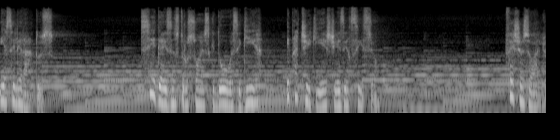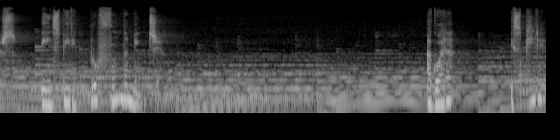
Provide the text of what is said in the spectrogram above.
e acelerados. Siga as instruções que dou a seguir e pratique este exercício. Feche os olhos e inspire profundamente. Agora, expire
